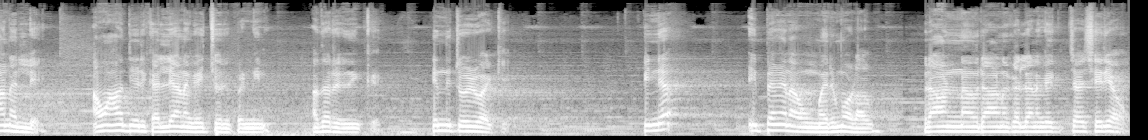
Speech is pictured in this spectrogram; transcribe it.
ആണല്ലേ അവൻ ആദ്യം ഒരു കല്യാണം കഴിച്ച ഒരു പെണ്ണിന്. അതറിയോ നിനക്ക് എന്നിട്ട് ഒഴിവാക്കി. പിന്നെ ഇപ്പം എങ്ങനെ ആവും മരുമോളാവും. ഒരാണിനെ ഒരാണ് കല്യാണം കഴിച്ചാൽ ശരിയാവും.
